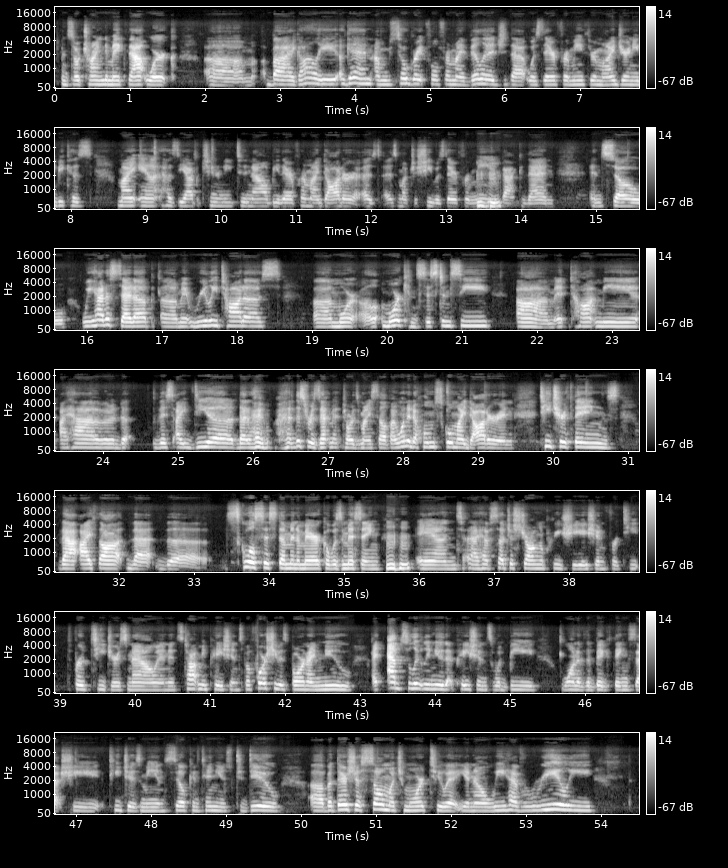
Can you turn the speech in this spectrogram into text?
and so trying to make that work um, by golly, again, I'm so grateful for my village that was there for me through my journey because my aunt has the opportunity to now be there for my daughter as as much as she was there for me hmm back then. And so we had a setup. Um, it really taught us uh, more uh, more consistency. Um, it taught me I had this idea that I had this resentment towards myself. I wanted to homeschool my daughter and teach her things that I thought that the school system in America was missing hmm and I have such a strong appreciation for te- for teachers now and it's taught me patience. Before she was born, I knew I absolutely knew that patience would be one of the big things that she teaches me and still continues to do. Uh, but there's just so much more to it. You know, we have really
